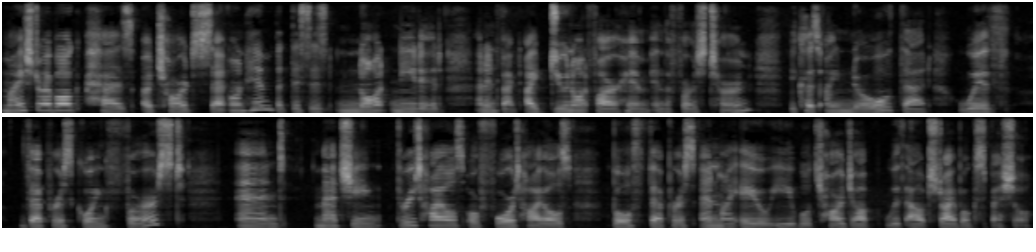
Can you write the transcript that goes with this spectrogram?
My Strybog has a charge set on him, but this is not needed. And in fact, I do not fire him in the first turn because I know that with Vepris going first and matching three tiles or four tiles, both Vepris and my AoE will charge up without Strybog special.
